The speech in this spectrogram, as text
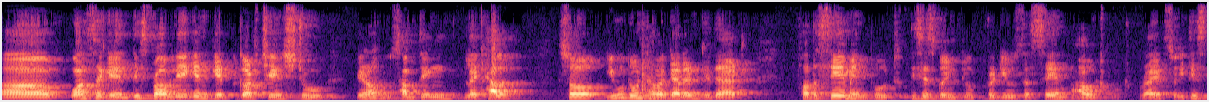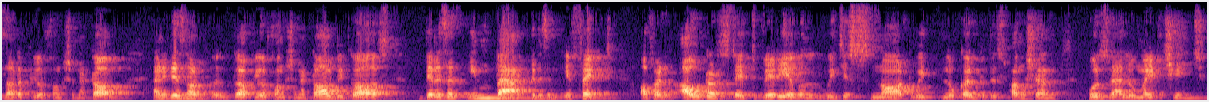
uh, once again this probably again get got changed to you know something like hello. So you don't have a guarantee that for the same input this is going to produce the same output right? So it is not a pure function at all. And it is not a pure function at all because there is an impact there is an effect of an outer state variable which is not with local to this function whose value might change.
